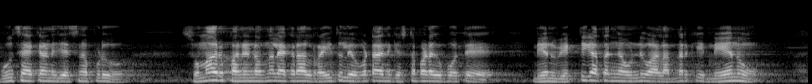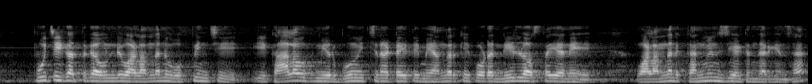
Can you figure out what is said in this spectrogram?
భూసేకరణ చేసినప్పుడు సుమారు పన్నెండు వందల ఎకరాలు రైతులు ఇవ్వటానికి ఇష్టపడకపోతే నేను వ్యక్తిగతంగా ఉండి వాళ్ళందరికీ నేను పూచీకత్తుగా ఉండి వాళ్ళందరినీ ఒప్పించి ఈ కాలువకు మీరు భూమి ఇచ్చినట్టయితే మీ అందరికీ కూడా నీళ్ళు వస్తాయని వాళ్ళందరినీ కన్విన్స్ చేయడం జరిగింది సార్.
